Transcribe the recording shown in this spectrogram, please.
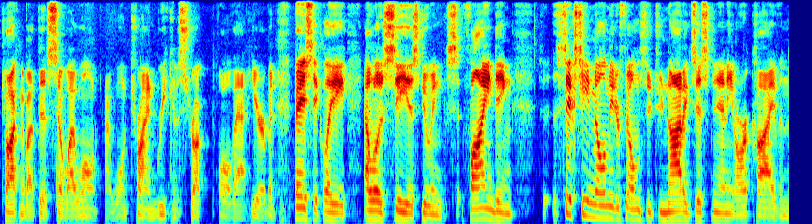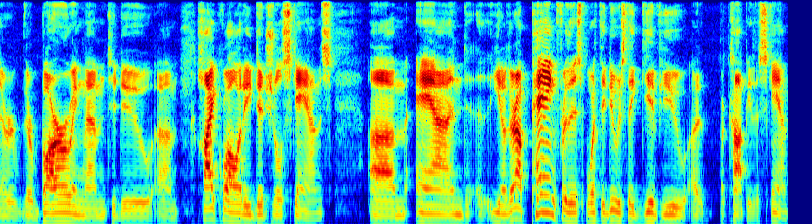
talking about this, so I won't I won't try and reconstruct all that here. But basically, LOC is doing finding 16 millimeter films that do not exist in any archive, and they're they're borrowing them to do um, high quality digital scans. Um, and you know they're not paying for this. But what they do is they give you a, a copy of the scan.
